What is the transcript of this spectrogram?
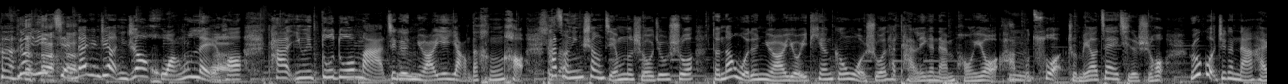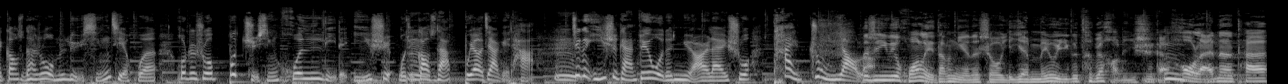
那你简单成这样，你知道黄磊哈，他因为多多嘛，这个女儿也养得很好。他曾经上节目的时候就说，等到我的女儿有一天跟我说她谈了一个男朋友哈不错，准备要在一起的时候，如果这个男孩告诉她说我们旅行结婚，或者说不举行婚礼的仪式，我就告诉他不要嫁给他。这个仪式感对于我的女儿来说太重要了。那是因为黄磊当年的时候也没有一个特别好的仪式感，后来呢，他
